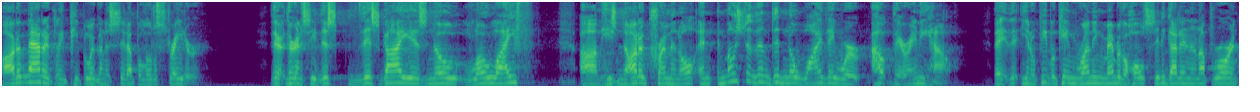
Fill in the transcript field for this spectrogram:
Automatically, people are going to sit up a little straighter they're, they're going to see this, this guy is no low life. Um, he's not a criminal. And, and most of them didn't know why they were out there anyhow. They, they, you know, people came running. Remember, the whole city got in an uproar, and,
